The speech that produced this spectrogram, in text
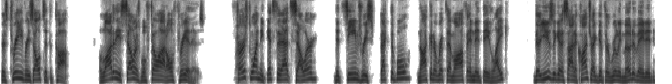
There's three results at the top. A lot of these sellers will fill out all three of those. Right. First one that gets to that seller that seems respectable, not going to rip them off and that they like, they're usually going to sign a contract if they're really motivated.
